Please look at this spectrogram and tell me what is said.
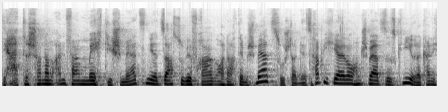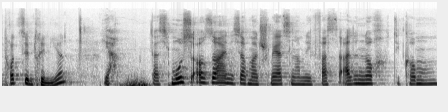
Der hatte schon am Anfang mächtig Schmerzen. Jetzt sagst du, wir fragen auch nach dem Schmerzzustand. Jetzt habe ich ja noch ein schmerzendes Knie da kann ich trotzdem trainieren. Ja, das muss auch sein. Ich sage mal, Schmerzen haben die fast alle noch, die kommen.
